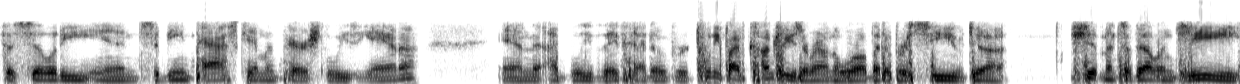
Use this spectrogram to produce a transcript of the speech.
facility in Sabine Pass, Cameron Parish, Louisiana and I believe they've had over 25 countries around the world that have received uh, shipments of LNG,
